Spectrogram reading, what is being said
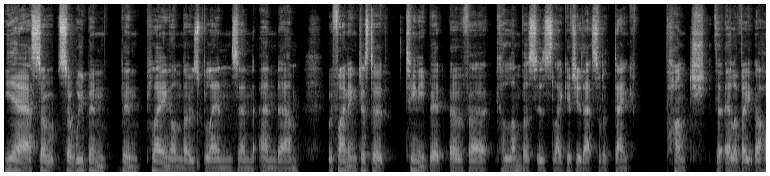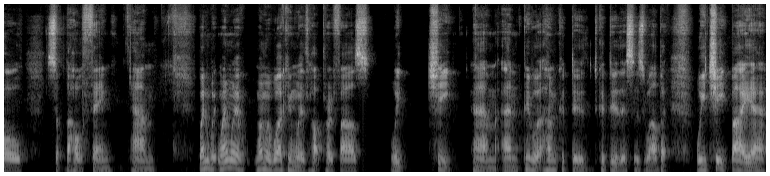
Yeah, so so we've been been playing on those blends and and um, we're finding just a teeny bit of uh, Columbus is like gives you that sort of dank punch to elevate the whole the whole thing. Um, when we, when we're when we're working with hop profiles, we cheat, um, and people at home could do could do this as well. But we cheat by uh,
